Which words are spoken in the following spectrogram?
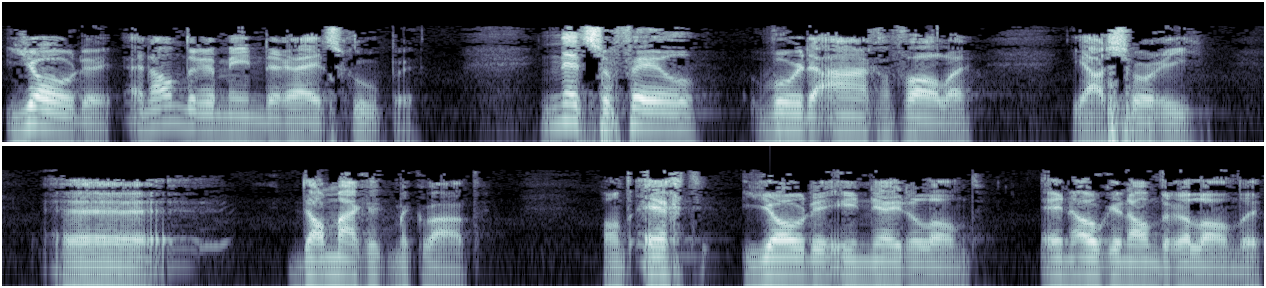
Joden en andere minderheidsgroepen net zoveel worden aangevallen. Ja, sorry. Uh, dan maak ik me kwaad. Want echt, Joden in Nederland en ook in andere landen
